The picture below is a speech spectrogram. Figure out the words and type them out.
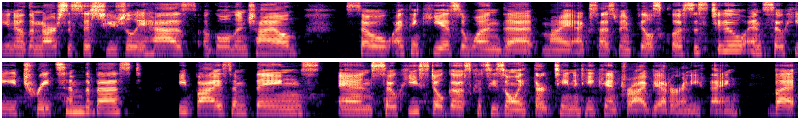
you know, the narcissist usually has a golden child. So I think he is the one that my ex husband feels closest to. And so he treats him the best. He buys him things. And so he still goes because he's only 13 and he can't drive yet or anything. But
